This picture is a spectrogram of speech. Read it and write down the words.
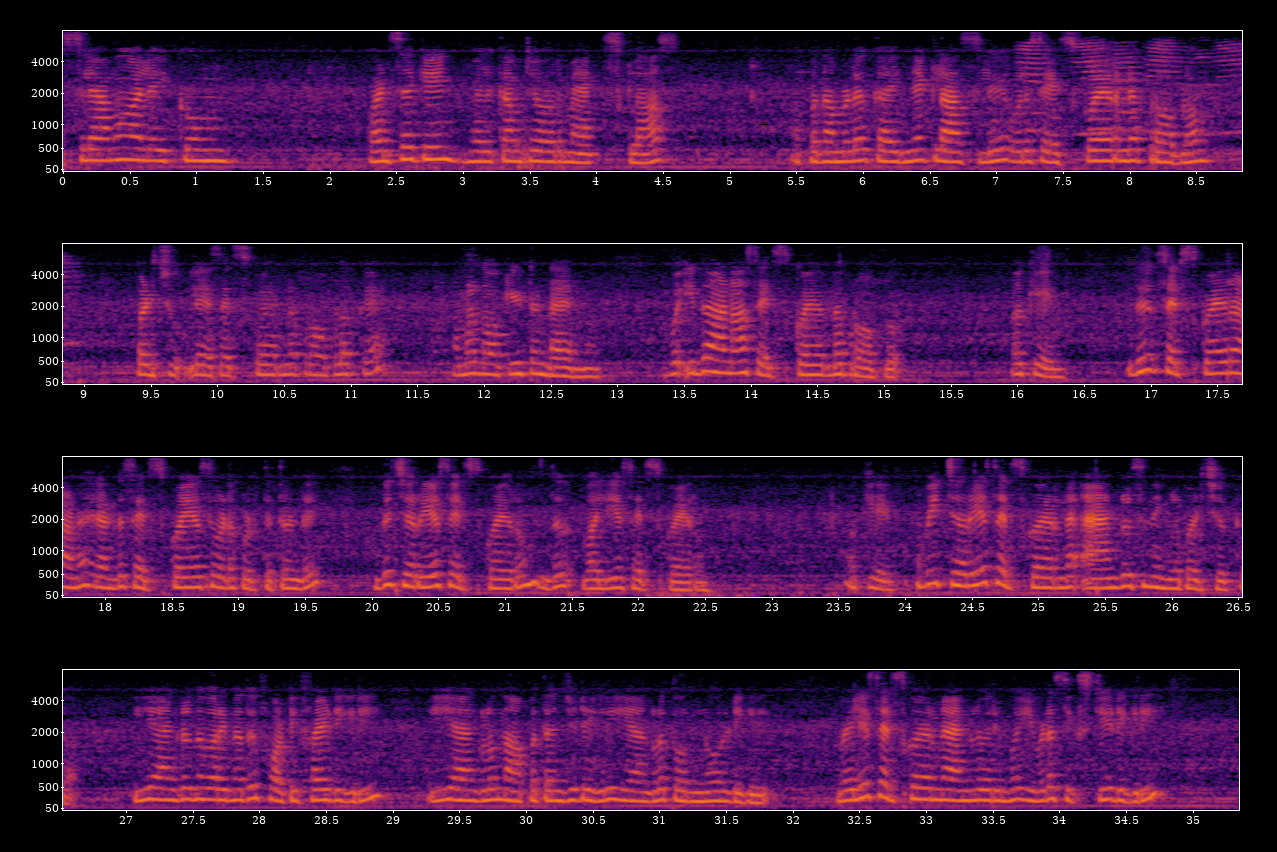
അസ്സാമു അലൈക്കും. Once again welcome to our maths class അപ്പോൾ നമ്മൾ കഴിഞ്ഞ ക്ലാസ്സിൽ ഒരു സെറ്റ് സ്ക്വയറിന്റെ പ്രോബ്ലം പഠിച്ചു. അല്ലേ സെറ്റ് സ്ക്വയറിന്റെ പ്രോബ്ലമൊക്കെ നമ്മൾ നോക്കിയിട്ടുണ്ടായിരുന്നു. അപ്പോൾ ഇതാണ് ആ സെറ്റ് സ്ക്വയറിന്റെ പ്രോബ്ലം ഓക്കെ ഇത് സെറ്റ് സ്ക്വയർ ആണ്. രണ്ട് സെറ്റ് സ്ക്വയേഴ്സ് ഇവിടെ കൊടുത്തിട്ടുണ്ട്. ഇത് ചെറിയ സെറ്റ് സ്ക്വയറും ഇത് വലിയ സെറ്റ് സ്ക്വയറും ഓക്കെ അപ്പോൾ ഈ ചെറിയ സെറ്റ് സ്ക്വയറിന്റെ ആംഗിൾസ് നിങ്ങൾ പഠിച്ചു വെക്കുക. ഈ ആംഗിൾ എന്ന് പറയുന്നത് ഫോർട്ടി ഫൈവ് ഡിഗ്രി ഈ ആംഗിളും നാൽപ്പത്തഞ്ച് ഡിഗ്രി ഈ ആംഗിൾ തൊണ്ണൂറ് ഡിഗ്രി വലിയ സെറ്റ് സ്ക്വയറിന്റെ ആംഗിൾ വരുമ്പോൾ ഇവിടെ സിക്സ്റ്റി ഡിഗ്രി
